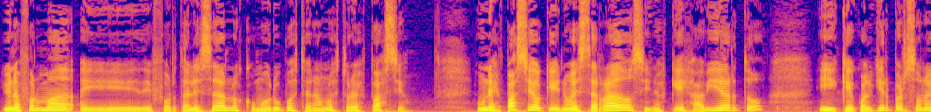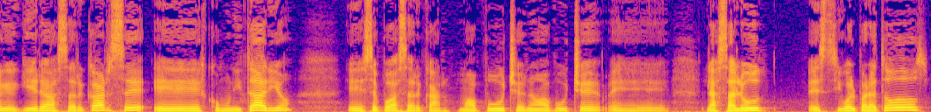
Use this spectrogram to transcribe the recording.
y una forma eh, de fortalecernos como grupo es tener nuestro espacio. Un espacio que no es cerrado, sino que es abierto y que cualquier persona que quiera acercarse eh, es comunitario, eh, se puede acercar. Mapuche, no mapuche, la salud es igual para todos,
